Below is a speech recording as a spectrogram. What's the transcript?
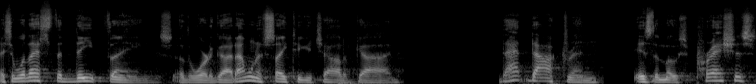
They say, well, that's the deep things of the Word of God. I want to say to you, child of God, that doctrine is the most precious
